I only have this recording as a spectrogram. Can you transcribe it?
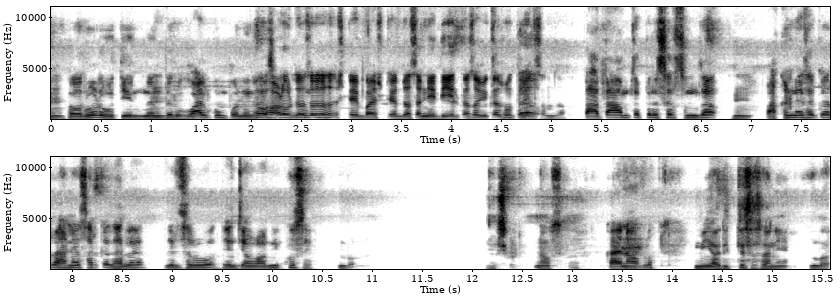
रोड होतील नंतर. वाल कुंपण हो हळू जसं स्टेप बाय स्टेप जसा निधी येईल तसा विकास होत राहील समजा. आता आमचा परिसर समजा हम्म. वाखडण्यासारखा राहण्यासारखा झाला तरी सर्व त्यांच्यावर आम्ही खुश आहे. नमस्कार. काय नाव आपलं? मी आदित्य ससाने. बर.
